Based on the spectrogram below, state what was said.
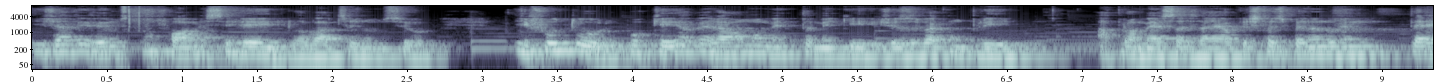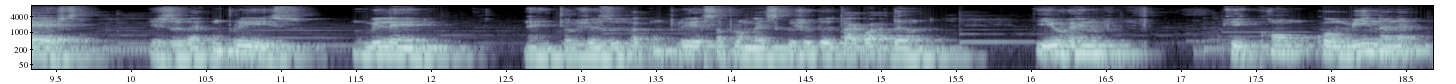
e já vivemos conforme esse reino. Louvado seja o nome do Senhor e futuro, porque haverá um momento também que Jesus vai cumprir a promessa de Israel, que está esperando o reino terrestre. Jesus vai cumprir isso no milênio. Né? Então Jesus vai cumprir essa promessa que o judeu está aguardando. E o reino que combina né,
